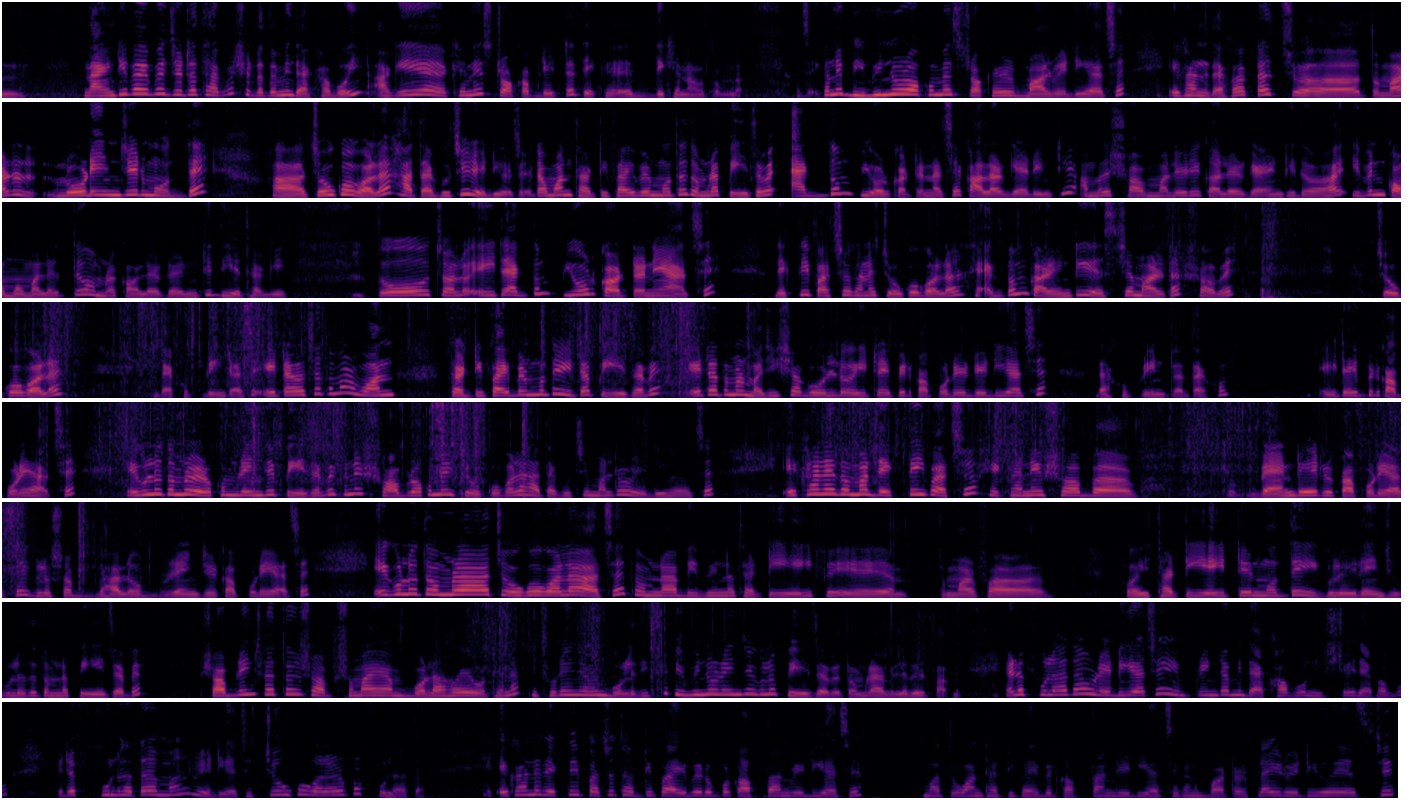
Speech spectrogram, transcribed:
নাইনটি ফাইভের যেটা থাকবে সেটা তো আমি দেখাবোই। আগে এখানে স্টক আপডেটটা দেখে দেখে নাও তোমরা। আচ্ছা এখানে বিভিন্ন রকমের স্টকের মাল রেডি আছে। এখানে দেখো একটা তোমার লো রেঞ্জের মধ্যে চৌকো গলায় হাতাকুচি রেডি হয়েছে। এটা ওয়ান থার্টি ফাইভের মধ্যে তোমরা পেয়ে যাবে। একদম পিওর কাটেন আছে কালার গ্যারেন্টি আমাদের সব মালেরই কালার গ্যারেন্টি দেওয়া হয়। ইভেন কম মালেতেও আমরা কালার গ্যারেন্টি দিয়ে থাকি। তো চলো, এইটা একদম পিওর কটনে আছে। দেখতেই পাচ্ছ এখানে চৌকো গলা একদম কারেন্টই এসছে মালটা সবে। চৌকো গলায় দেখো প্রিন্ট আছে। এটা হচ্ছে তোমার ওয়ান থার্টি ফাইভের মধ্যে এটা পেয়ে যাবে। এটা তোমার মাজিসা গোল্ড এই টাইপের কাপড়ের রেডি আছে। দেখো প্রিন্টটা দেখো। এই টাইপের কাপড়ে আছে। এগুলো তোমরা এরকম রেঞ্জে পেয়ে যাবে। এখানে সব রকমের চৌকো গলা হাতাকুচি মালটাও রেডি হয়েছে। এখানে তোমার দেখতেই পাচ্ছ, এখানে সব ব্র্যান্ডের কাপড়ে আছে। এগুলো সব ভালো রেঞ্জের কাপড়ে আছে। এগুলো তোমরা চৌকো গলা আছে। তোমরা বিভিন্ন থার্টি এইট তোমার ওই থার্টি এইটের মধ্যে এইগুলো, এই রেঞ্জগুলোতে তোমরা পেয়ে যাবে। সব রেঞ্জ হয়তো সব সময় বলা হয়ে ওঠে না। কিছু রেঞ্জ আমি বলে দিচ্ছি। বিভিন্ন রেঞ্জেগুলো পেয়ে যাবে তোমরা অ্যাভেলেবেল পাবে। এটা ফুল হাতাও রেডি আছে, এই প্রিন্ট আমি দেখাবো, নিশ্চয়ই দেখাবো। এটা ফুল হাতা মাল রেডি আছে, চৌকো গলার ওপর ফুল হাতা এখানে দেখতেই পাচ্ছ থার্টি ফাইভের ওপর কাফতান রেডি আছে। মাত্র ওয়ান থার্টি ফাইভের কাফতান রেডি আছে, এখানে বাটারফ্লাই রেডি হয়ে এসছে।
